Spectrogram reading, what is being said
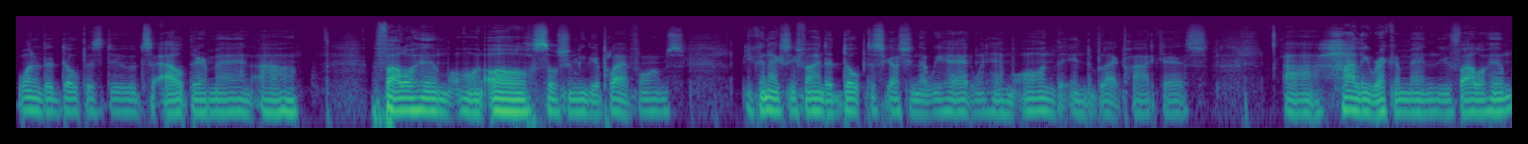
one of the dopest dudes out there, man. Uh, follow him on all social media platforms. You can actually find a dope discussion that we had with him on the In the Black podcast. I highly recommend you follow him.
